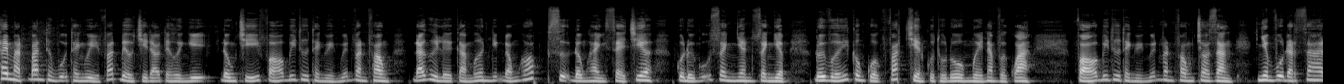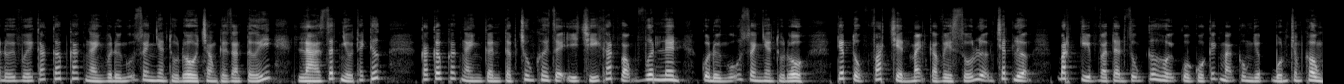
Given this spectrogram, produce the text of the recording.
Thay mặt Ban Thường vụ Thành ủy phát biểu chỉ đạo tại hội nghị, đồng chí Phó Bí thư Thành ủy Nguyễn Văn Phong đã gửi lời cảm ơn những đóng góp, sự đồng hành sẻ chia của đội ngũ doanh nhân doanh nghiệp đối với công cuộc phát triển của thủ đô 10 năm vừa qua. Phó Bí thư Thành ủy Nguyễn Văn Phong cho rằng nhiệm vụ đặt ra đối với các cấp các ngành và đội ngũ doanh nhân thủ đô trong thời gian tới là rất nhiều thách thức. Các cấp các ngành cần tập trung khơi dậy ý chí khát vọng vươn lên của đội ngũ doanh nhân thủ đô, tiếp tục phát triển mạnh cả về số lượng chất lượng, bắt kịp và tận dụng cơ hội của cuộc cách mạng công nghiệp 4.0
